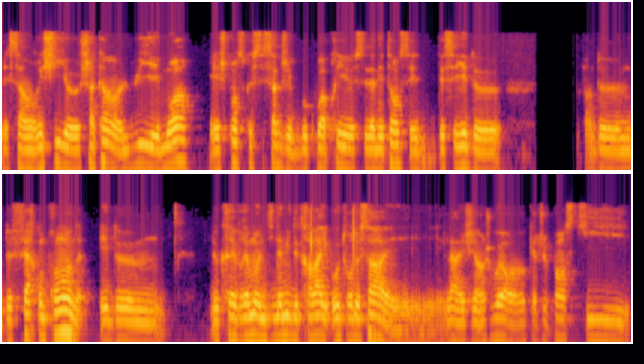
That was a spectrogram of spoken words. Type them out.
et ça enrichit euh, chacun, lui et moi. Et je pense que c'est ça que j'ai beaucoup appris euh, ces derniers temps, c'est d'essayer de, de, faire comprendre et de, de créer vraiment une dynamique de travail autour de ça. Et là, j'ai un joueur auquel je pense qui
